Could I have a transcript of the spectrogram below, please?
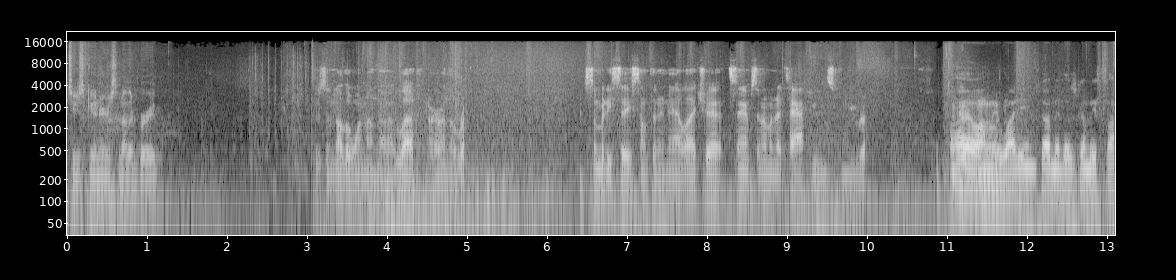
Two schooners, another brig. there's another one on the left or on the right. Somebody say something in ally chat. Samson, I'm gonna tap you and spin you right. Fire one on me. Why didn't you tell me there's gonna be fire?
